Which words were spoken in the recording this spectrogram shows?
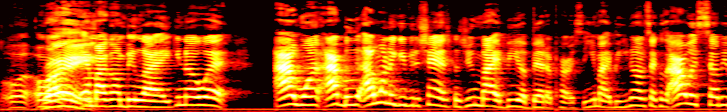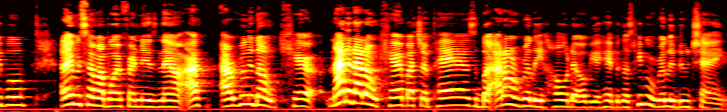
or, or Right. am I gonna be like, you know what? I want I believe I want to give you the chance because you might be a better person. You might be, you know what I'm saying? Because I always tell people, I even tell my boyfriend this now. I I really don't care. Not that I don't care about your past, but I don't really hold it over your head because people really do change.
